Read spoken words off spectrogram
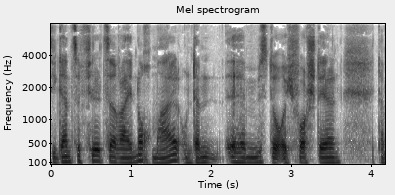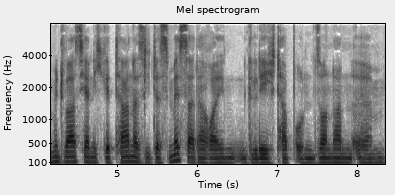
Die ganze Filzerei nochmal und dann äh, müsst ihr euch vorstellen, damit war es ja nicht getan, dass ich das Messer da reingelegt habe und sondern ähm,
